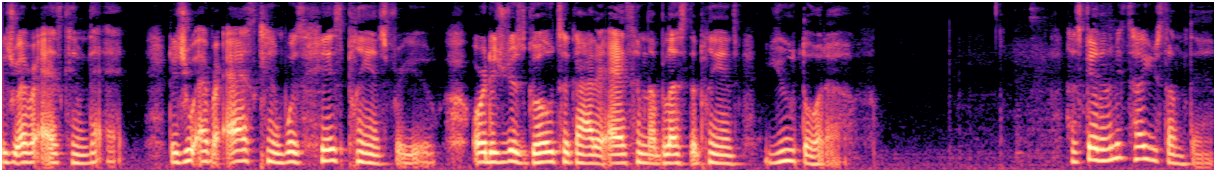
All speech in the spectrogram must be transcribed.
Did you ever ask him that? Did you ever ask him what's his plans for you? Or did you just go to God and ask him to bless the plans you thought of? Because, family, let me tell you something.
